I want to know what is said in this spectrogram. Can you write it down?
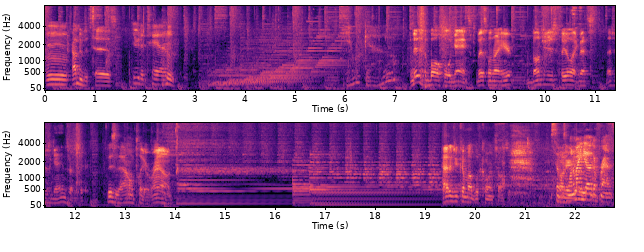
Mmm, I'll do the Tez. Do the tiz. Hmm. Here we go. This is a bowl full of gains. This one right here. Don't you just feel like that's that's just gains right there? This is I don't play around. How did you come up with corn sausage? So One it's of one of my yoga- friends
